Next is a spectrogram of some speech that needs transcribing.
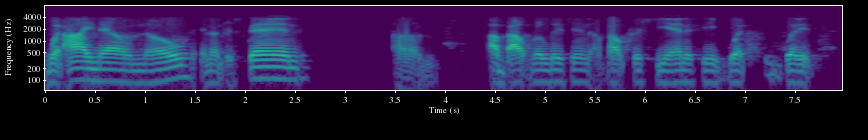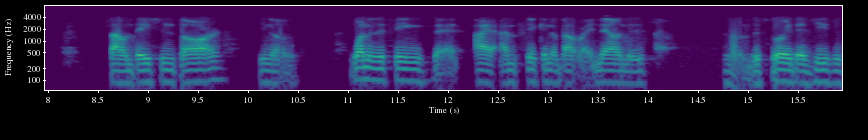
what I now know and understand um, about religion, about Christianity, what what its foundations are. You know, one of the things that I, I'm thinking about right now is um, the story that Jesus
